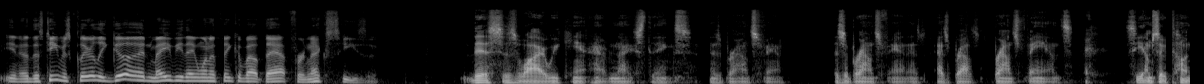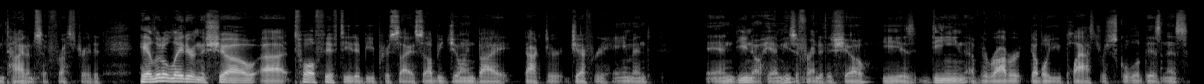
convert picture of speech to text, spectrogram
you know, this team is clearly good. Maybe they want to think about that for next season. This is why we can't have nice things as Browns fan, as a Browns fan, as as Browns Browns fans. See, I'm so tongue tied. I'm so frustrated. Hey, a little later in the show, uh, 12:50 to be precise, I'll be joined by Dr. Jeffrey Haymond, and you know him. He's a friend of the show. He is dean of the Robert W. Plaster School of Business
